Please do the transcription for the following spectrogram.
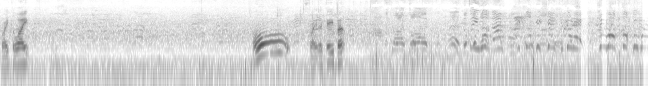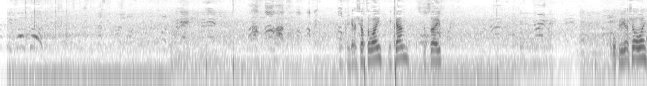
Breakaway. Oh! Straight to the keeper. It's fucking shame you! Can you get shot away? You can. It's a good save. Oh, can you get shot away?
